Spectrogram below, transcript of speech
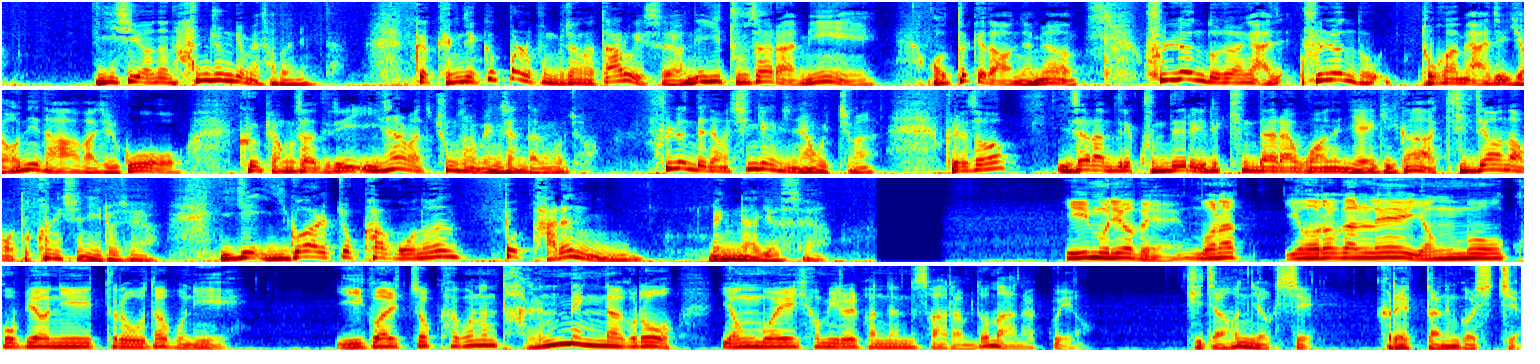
이시연은 한중겸의 사돈입니다. 그러니까 굉장히 끝발 높은 무장도 따로 있어요. 근데 이 두 사람이 어떻게 나왔냐면 훈련 도장이 아직 훈련 도, 감에 아직 연이 닿아가지고 그 병사들이 이 사람한테 충성을 맹세한다는 거죠. 훈련대장은 신경진하고 있지만 그래서 이 사람들이 군대를 일으킨다라고 하는 얘기가 기자원하고 또 커넥션이 이루어져요. 이게 이괄 쪽하고는 또 다른 맥락이었어요. 이 무렵에 워낙 여러 갈래의 영모 고변이 들어오다 보니 이괄 쪽하고는 다른 맥락으로 영모의 혐의를 받는 사람도 많았고요. 기자헌 역시 그랬다는 것이죠.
